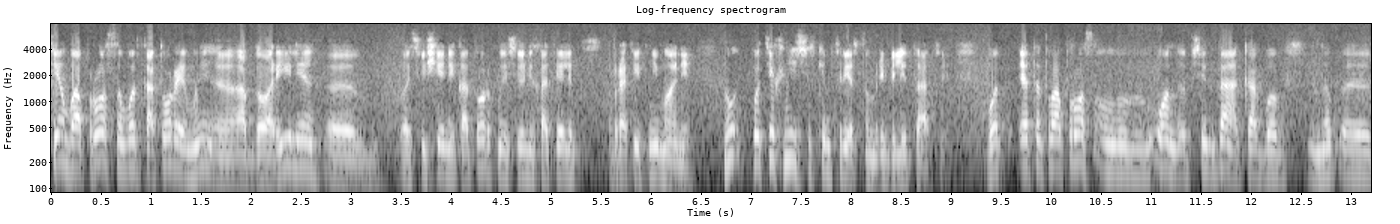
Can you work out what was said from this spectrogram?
тем вопросам, вот, которые мы э, обговорили, э, освещение которых мы сегодня хотели обратить внимание. Ну, по техническим средствам реабилитации. Вот этот вопрос, он, он всегда как бы э,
